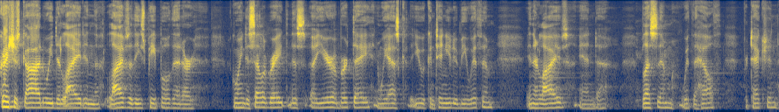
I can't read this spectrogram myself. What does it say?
Gracious God, we delight in the lives of these people that are going to celebrate this uh, year of birthday, and we ask that you would continue to be with them in their lives and uh, bless them with the health, protection,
